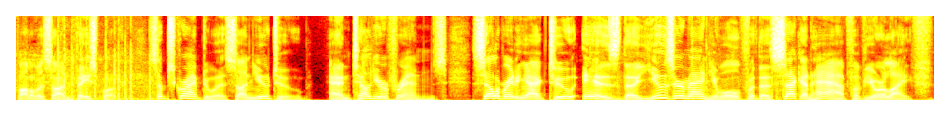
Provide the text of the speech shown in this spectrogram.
follow us on Facebook, subscribe to us on YouTube, and tell your friends. Celebrating Act 2 is the user manual for the second half of your life.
